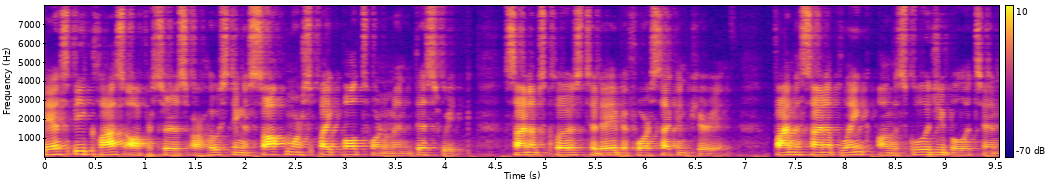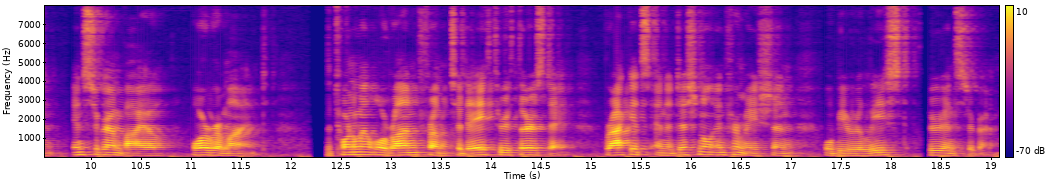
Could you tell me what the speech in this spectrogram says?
ASB class officers are hosting a sophomore spike ball tournament this week. Signups close today before second period. Find the sign up link on the Schoology Bulletin, Instagram bio, or Remind. The tournament will run from today through Thursday. Brackets and additional information will be released through Instagram.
